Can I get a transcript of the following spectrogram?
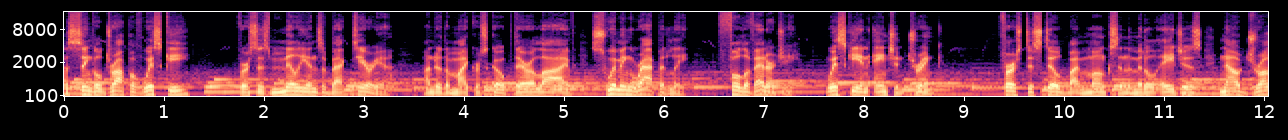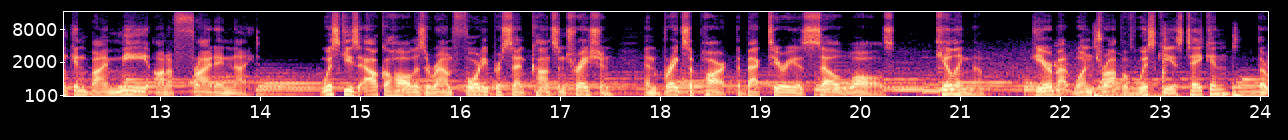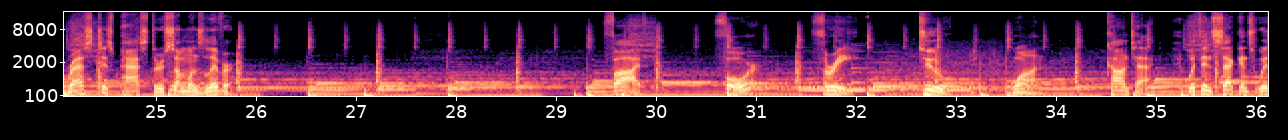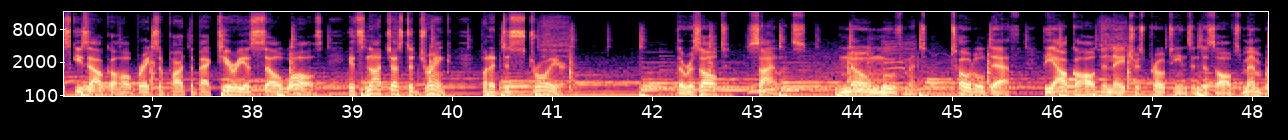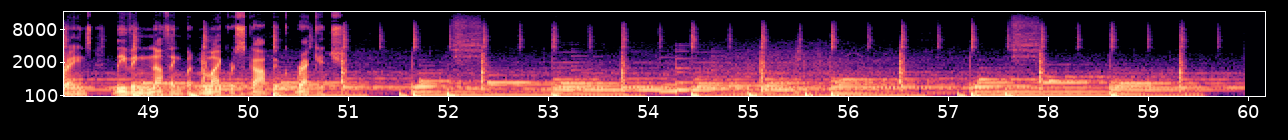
A single drop of whiskey versus millions of bacteria. Under the microscope, they're alive, swimming rapidly, full of energy. Whiskey, an ancient drink. First distilled by monks in the Middle Ages, now drunken by me on a Friday night. Whiskey's alcohol is around 40% concentration and breaks apart the bacteria's cell walls, killing them. Here, about one drop of whiskey is taken, the rest is passed through someone's liver. Five, four, three, two, one. Contact. Within seconds, whiskey's alcohol breaks apart the bacteria's cell walls. It's not just a drink, but a destroyer. The result? Silence. No movement. Total death. The alcohol denatures proteins and dissolves membranes, leaving nothing but microscopic wreckage.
